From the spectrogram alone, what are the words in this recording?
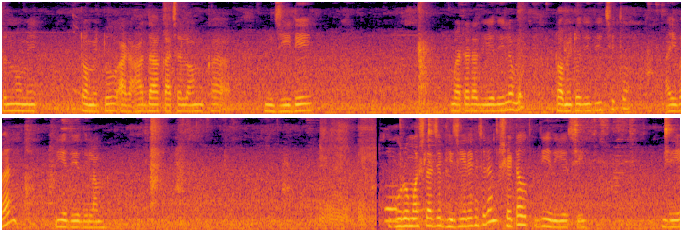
জন্য আমি টমেটো আর আদা, কাঁচা লঙ্কা, জিরে, বাটাটা দিয়ে দিলাম। টমেটো দিয়ে দিয়েছি তো, এইবার ইয়ে দিয়ে দিলাম। গুঁড়ো মশলা যে ভিজিয়ে রেখেছিলাম, সেটাও দিয়ে দিয়েছি। দিয়ে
